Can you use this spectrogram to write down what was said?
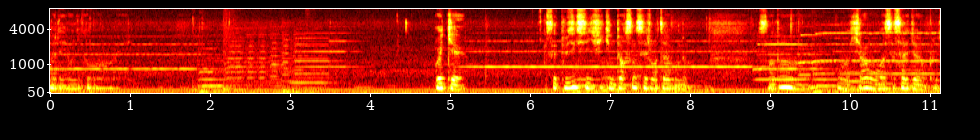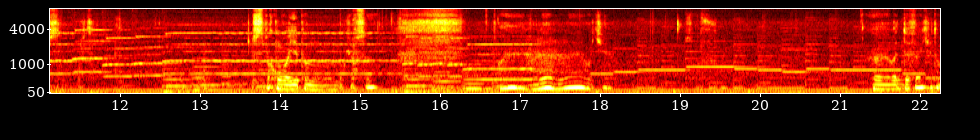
Allez, on y go. Ok. Cette musique signifie qu'une personne s'est jointe à vous. là. Sympa. hein. Carrément, ouais, c'est ça le gueule en plus. J'espère qu'on voyait pas mon, curseur. Ouais, voilà, voilà, ok. On s'en fout. Euh, what the fuck, attends.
